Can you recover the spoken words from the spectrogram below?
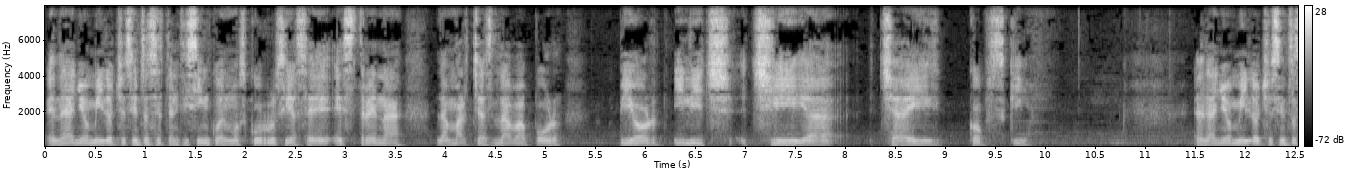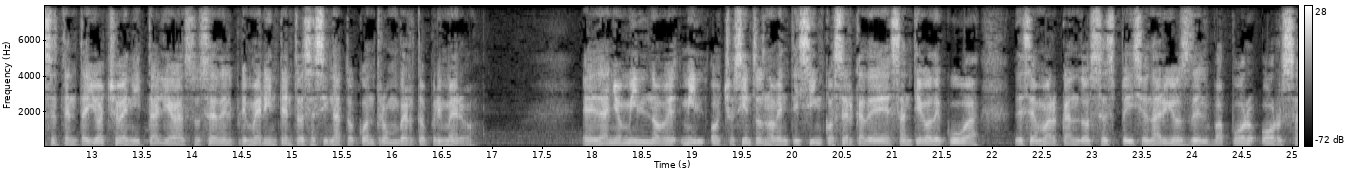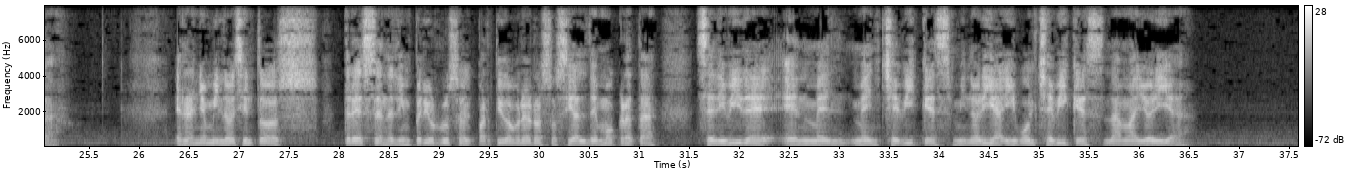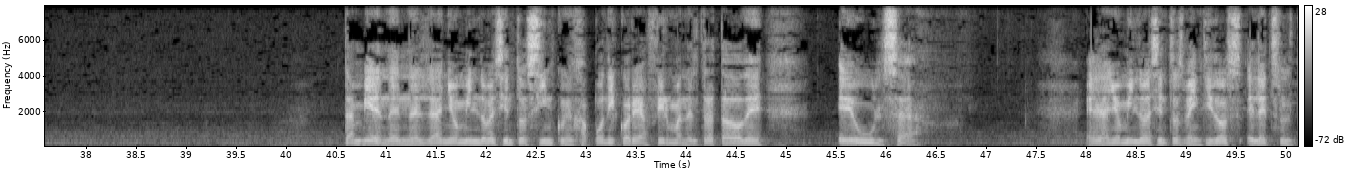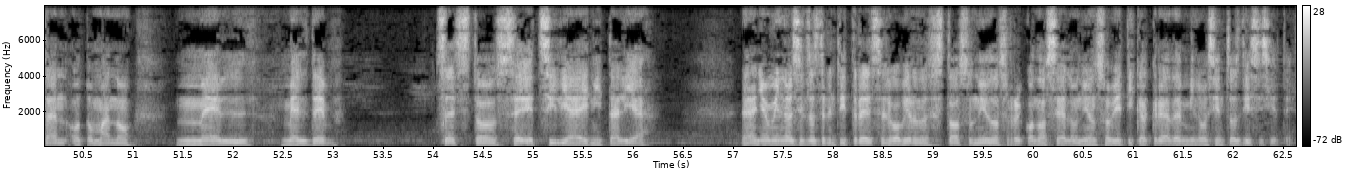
En el año 1875 en Moscú, Rusia, se estrena la marcha eslava por Piotr Ilich Tchaikovsky. En el año 1878 en Italia sucede el primer intento de asesinato contra Humberto I. En el año 1895, cerca de Santiago de Cuba, desembarcan los expedicionarios del vapor Orsa. En el año 1900 en el Imperio Ruso el Partido Obrero Socialdemócrata se divide en mencheviques, minoría, y bolcheviques, la mayoría. También en el año 1905 en Japón y Corea firman el Tratado de Eulsa. En el año 1922 el ex sultán otomano Meldev VI se exilia en Italia. En el año 1933, el gobierno de Estados Unidos reconoce a la Unión Soviética creada en 1917.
